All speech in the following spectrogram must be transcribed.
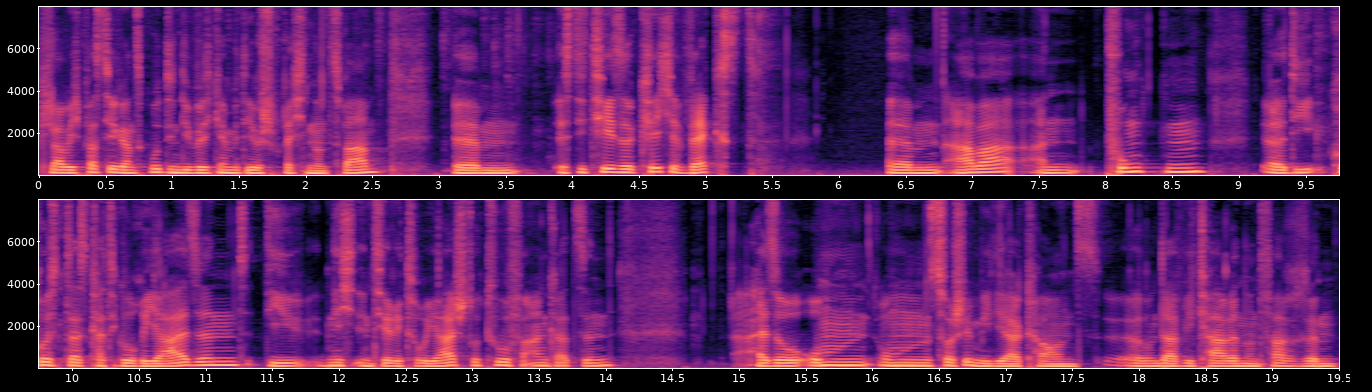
glaube ich, passt hier ganz gut, in die würde ich gerne mit dir besprechen. Und zwar ähm, ist die These, Kirche wächst, ähm, aber an Punkten, äh, die größtenteils kategorial sind, die nicht in Territorialstruktur verankert sind. Also um, um Social Media Accounts äh, und da Vikarinnen und Pfarrerinnen,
